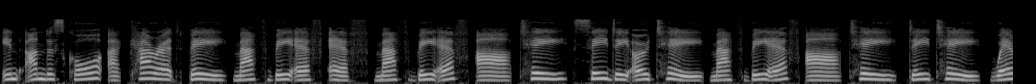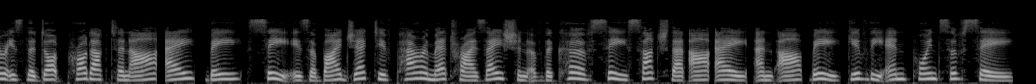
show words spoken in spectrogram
int underscore a caret b math bf f math bf r t c dot math bf r t dt where is the dot product and r a b c is a bijective parametrization of the curve c such that r a and r b give the endpoints of C.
